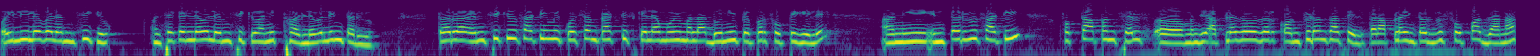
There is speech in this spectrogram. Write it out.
पहिली level M C Q second level M C Q आणि थर्ड लेवल इंटरव्ह्यू तर एम सी क्यूसाठी मी क्वेश्चन प्रॅक्टिस केल्यामुळे मला दोन्ही पेपर सोपे गेले. आणि इंटरव्ह्यूसाठी फक्त आपण सेल्फ म्हणजे आपल्याजवळ जर कॉन्फिडन्स असेल तर आपला इंटरव्ह्यू सोपाच जाणार.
